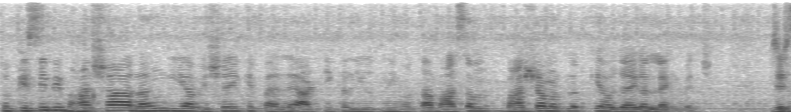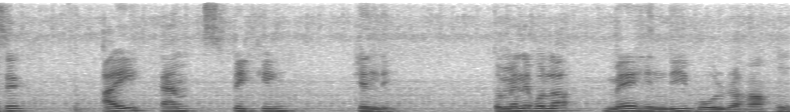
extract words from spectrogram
तो किसी भी भाषा, रंग या विषय के पहले आर्टिकल यूज़ नहीं होता। भाषा भाषा मतलब क्या हो जाएगा? लैंग्वेज जैसे आई एम स्पीकिंग हिंदी तो मैंने बोला, मैं हिंदी बोल रहा हूँ।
